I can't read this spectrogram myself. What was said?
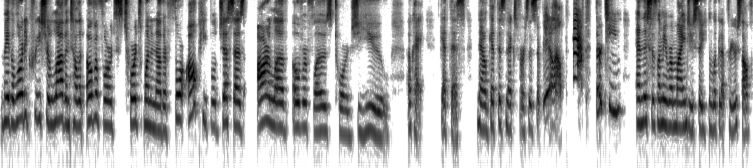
May the Lord increase your love until it overflows towards one another for all people, just as our love overflows towards you. Okay, get this. Now, get this next verse. It's 13. And this is, let me remind you so you can look it up for yourself.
